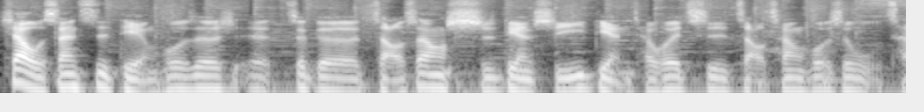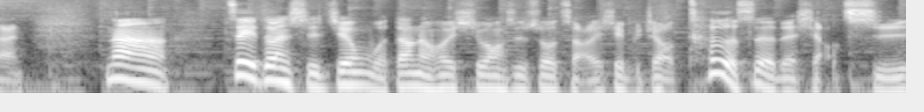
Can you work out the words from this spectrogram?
下午三四点，或者是呃这个早上十点、十一点才会吃早餐或是午餐。那这段时间，我当然会希望是说找一些比较有特色的小吃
